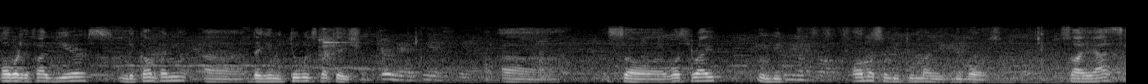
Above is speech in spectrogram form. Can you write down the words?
over the five years in the company, uh, they gave me two weeks vacation. Uh, so I was right in be- almost in between my divorce. So I asked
